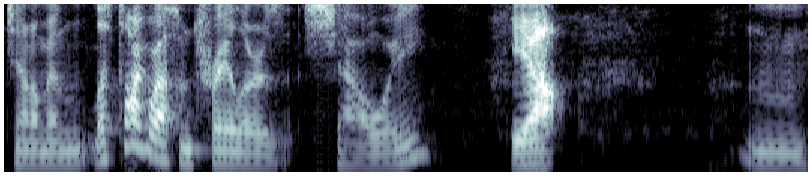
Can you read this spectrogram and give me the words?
gentlemen, let's talk about some trailers, shall we? Yeah. Mm.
